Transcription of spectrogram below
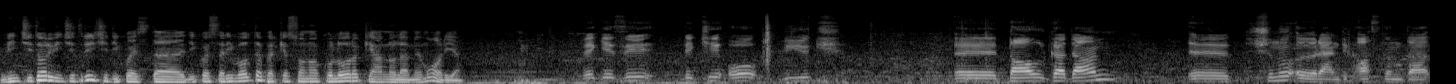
vincitori, vincitrici di questa, di questa rivolta perché sono coloro che hanno la memoria. Ve Gezi'deki o büyük e, dalgadan e, şunu öğrendik aslında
